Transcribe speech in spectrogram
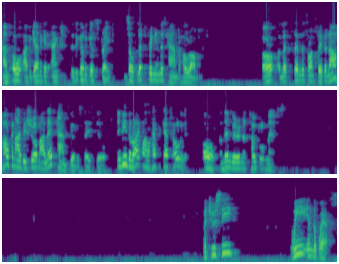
and oh, I began to get anxious. Is it going to go straight? So let's bring in this hand to hold on to it. Oh, let's send this one straight. But now how can I be sure my left hand's going to stay still? Maybe the right one will have to catch hold of it. Oh, and then we're in a total mess. But you see, we in the West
